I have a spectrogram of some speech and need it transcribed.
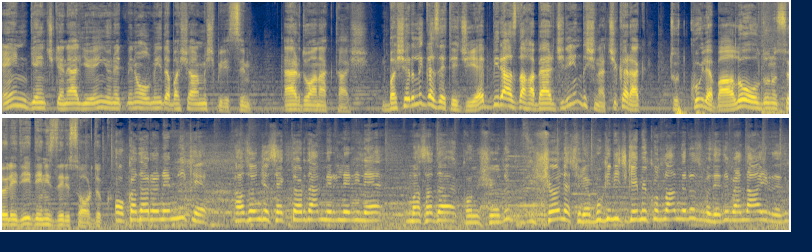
en genç genel yayın yönetmeni olmayı da başarmış bir isim. Erdoğan Aktaş. Başarılı gazeteciye biraz da haberciliğin dışına çıkarak tutkuyla bağlı olduğunu söylediği denizleri sorduk. O kadar önemli ki az önce sektörden birileriyle masada konuşuyorduk. Şöyle söylüyor. Bugün hiç gemi kullandınız mı dedi. Ben de hayır dedim.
